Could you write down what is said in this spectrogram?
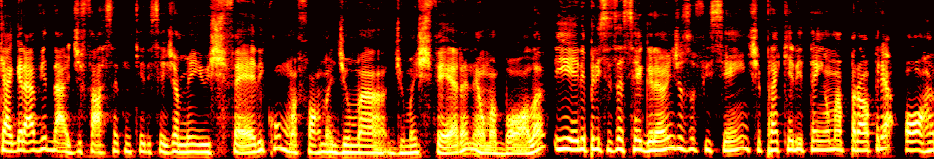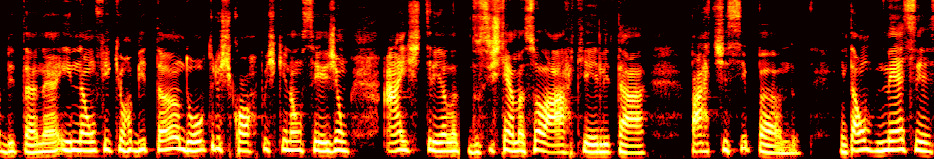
que a gravidade faça com que ele seja meio esférico, uma forma de uma, de uma esfera, né, uma bola, e ele precisa ser grande o suficiente para que ele tenha uma própria órbita, né, e não fique orbitando outros corpos que não sejam a estrela do sistema solar que ele está participando. Então, nesse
